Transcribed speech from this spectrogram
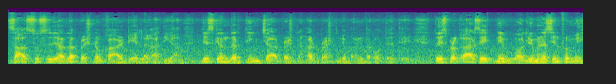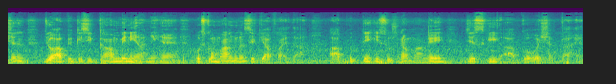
700 से ज़्यादा प्रश्नों का आरटीआई लगा दिया, जिसके अंदर तीन चार प्रश्न हर प्रश्न के अंदर होते थे। तो इस प्रकार से इतनी वॉल्यूमिनस इन्फॉर्मेशन जो आपके किसी काम भी नहीं आनी है, उसको मांगने से क्या फ़ायदा? आप उतनी ही सूचना मांगें जिसकी आपको आवश्यकता है।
